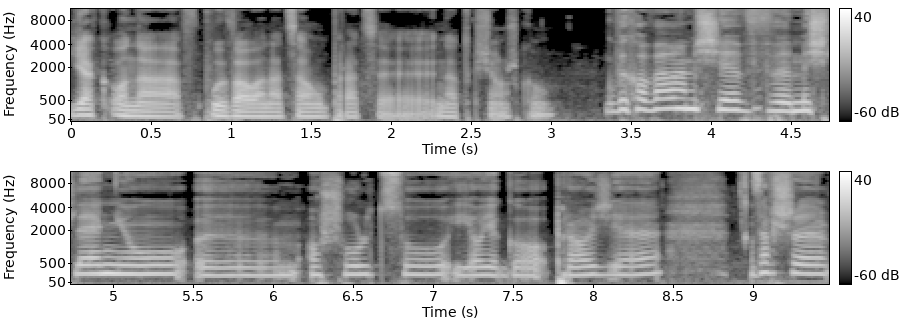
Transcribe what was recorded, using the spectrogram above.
Jak ona wpływała na całą pracę nad książką? Wychowałam się w myśleniu y, o Szulcu i o jego prozie. Zawsze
